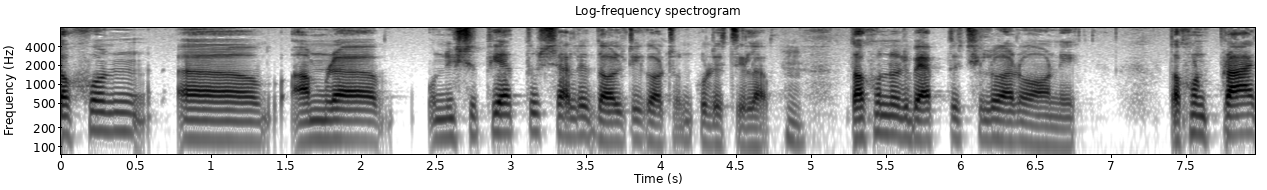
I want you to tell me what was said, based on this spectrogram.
যখন আমরা উনিশশো তিয়াত্তর সালে দলটি গঠন করেছিলাম তখন ওর ব্যাপ্ত ছিল আরও অনেক। তখন প্রায়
